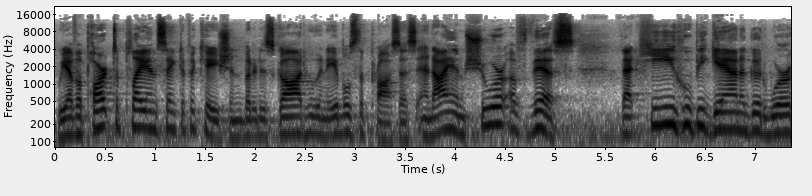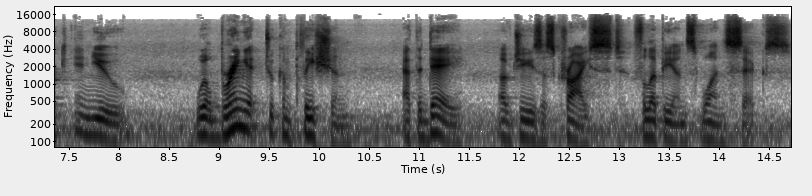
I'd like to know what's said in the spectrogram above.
We have a part to play in sanctification, but it is God who enables the process. And I am sure of this that He who began a good work in you will bring it to completion at the day of Jesus Christ. Philippians 1 6.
